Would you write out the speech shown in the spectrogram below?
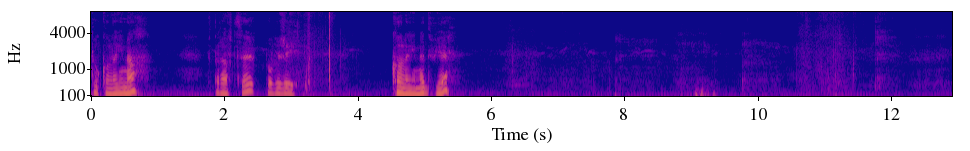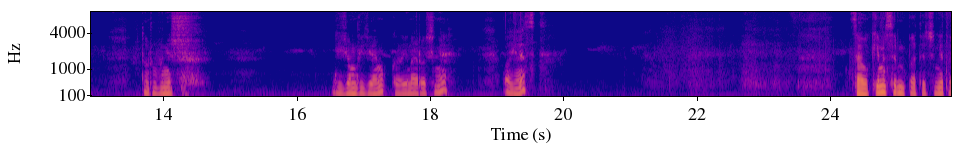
Tu kolejna w trawce, powyżej kolejne dwie. Tu również Gdzieś ją widziałem, kolejna rośnie. O jest. Całkiem sympatycznie to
